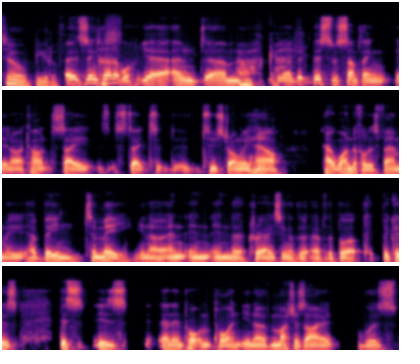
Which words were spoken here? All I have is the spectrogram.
so beautiful. It's incredible, just, yeah. And um, oh, you know, th- this was something you know I can't say state too, too strongly how how wonderful his family have been to me, you know, and in in the creating of the of the book, because this is an important point. You know, much as I was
